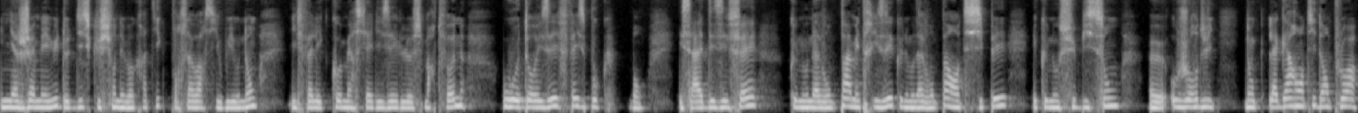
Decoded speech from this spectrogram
Il n'y a jamais eu de discussion démocratique pour savoir si oui ou non il fallait commercialiser le smartphone ou autoriser Facebook. Bon, et ça a des effets que nous n'avons pas maîtrisés, que nous n'avons pas anticipés et que nous subissons euh, aujourd'hui. Donc la garantie d'emploi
